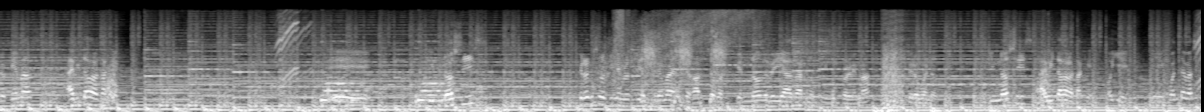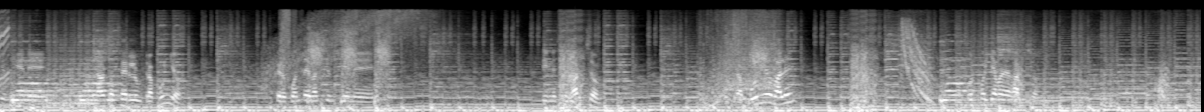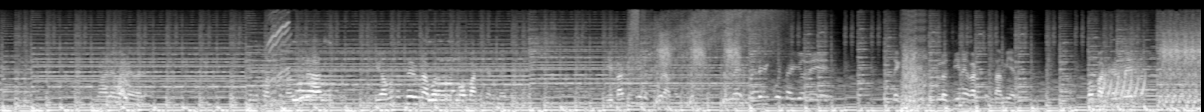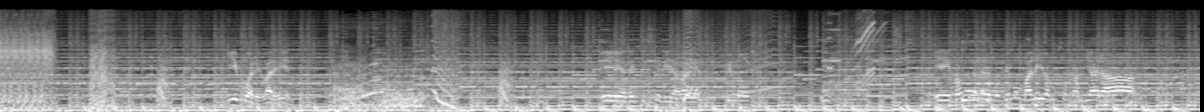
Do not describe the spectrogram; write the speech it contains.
Lo quemas. Ha evitado el ataque. Eh, hipnosis. Creo que solo tiene velocidad extrema este garcho, así que no debería darnos ningún problema. Pero bueno. Hipnosis ha evitado el ataque. Oye, eh, ¿cuánta evasión tiene? Vamos a hacer el ultrapuño. Pero ¿cuánta evasión tiene? Tiene este garcho. Ultrapuño, ¿vale? Cuerpo llama de garcho. Vale, vale, vale. Tienes más armaduras. Y vamos a hacer una bomba germen. Y para que si nos curamos. Me, me di cuenta yo de, de que lo tiene garcho también. Bomba germen. Y muere, vale, bien. Eh, 26 vida, vale. Eh, vamos a cambiar de Pokémon, vale, y vamos a cambiar a...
